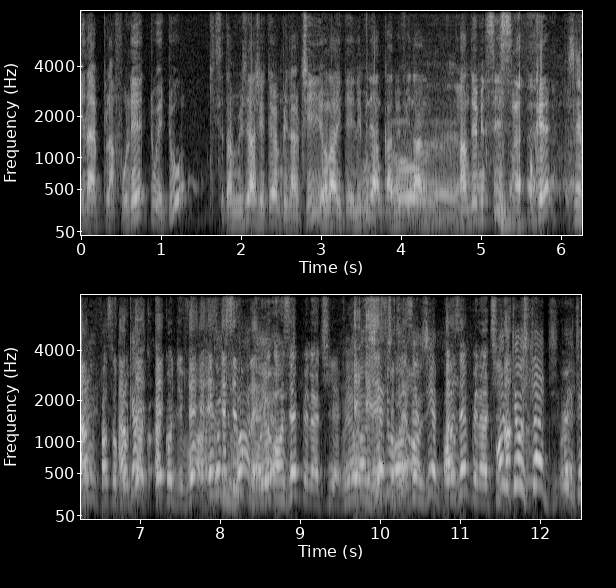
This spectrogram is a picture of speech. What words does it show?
il a plafonné tout et tout, qui s'est amusé à jeter un penalty, et on a été éliminé en quart de finale en 2006, ok? En- Face au Côte- à Côte d'Ivoire. Le 11e penalty. hein. Le Et- et- 11e, s'il vous plaît. c'était le 11e. 11e penalty. On était au stade. On était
